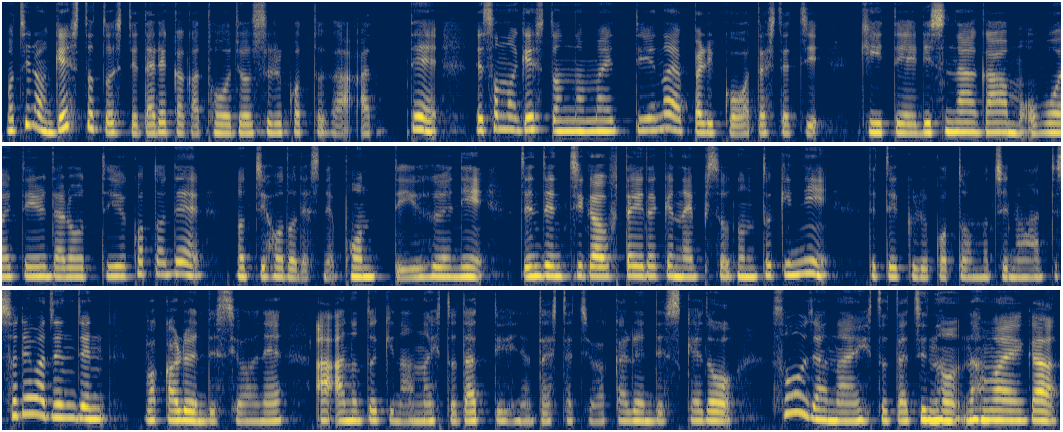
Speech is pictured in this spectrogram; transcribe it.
もちろんゲストとして誰かが登場することがあって、で、そのゲストの名前っていうのはやっぱりこう私たち聞いてリスナー側も覚えているだろうっていうことで、後ほどですね、ポンっていう風に全然違う2人だけのエピソードの時に出てくることももちろんあって、それは全然わかるんですよね。あ、あの時のあの人だっていうふうに私たちわかるんですけど、そうじゃない人たちの名前が、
